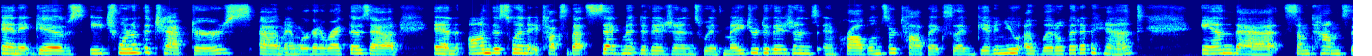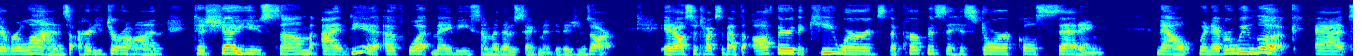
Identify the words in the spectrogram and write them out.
and it gives each one of the chapters, um, and we're going to write those out. And on this one, it talks about segment divisions with major divisions and problems or topics. So they've given you a little bit of a hint in that sometimes there were lines already drawn to show you some idea of what maybe some of those segment divisions are. It also talks about the author, the keywords, the purpose, the historical setting. Now, whenever we look at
